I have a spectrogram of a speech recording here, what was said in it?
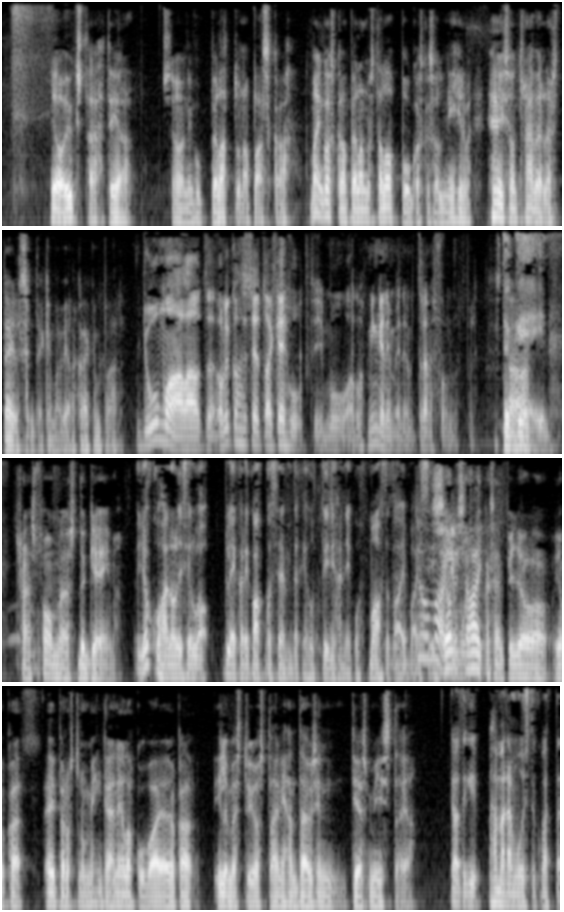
joo, yksi tähti ja se on niinku pelattuna paskaa. Mä en koskaan pelannut sitä loppuun, koska se oli niin hirveä. Hei, se on Traveler's Talesin tekemä vielä kaiken päälle. Jumalauta, olikohan se se jotain kehuttiin muualla? Minkä niminen Transformers-peli? The Game. Transformers The Game. Jokuhan oli silloin Pleikari 2, mitä kehuttiin ihan niinku maasta taivaisiin. Joo, se oli se aikaisempi, joo, joka ei perustunut mihinkään elokuvaan ja joka ilmestyi jostain ihan täysin ties mistä. Ja... Jotenkin hämärä muistikuva, että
